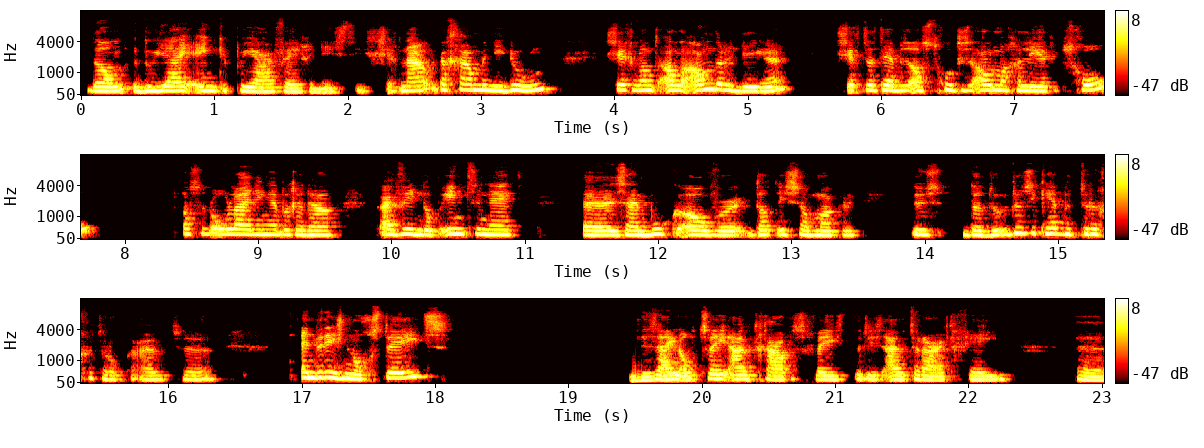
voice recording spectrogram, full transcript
dan doe jij één keer per jaar veganistisch. Ik zeg, nou, dat gaan we niet doen. Ik zeg, want alle andere dingen, ik zeg, dat hebben ze als het goed is allemaal geleerd op school. Als ze de opleiding hebben gedaan, kan je vinden op internet. Eh, zijn boeken over, dat is zo makkelijk. Dus, dat doe, dus ik heb me teruggetrokken uit. eh, en er is nog steeds, er zijn al twee uitgaves geweest, er is uiteraard geen eh,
